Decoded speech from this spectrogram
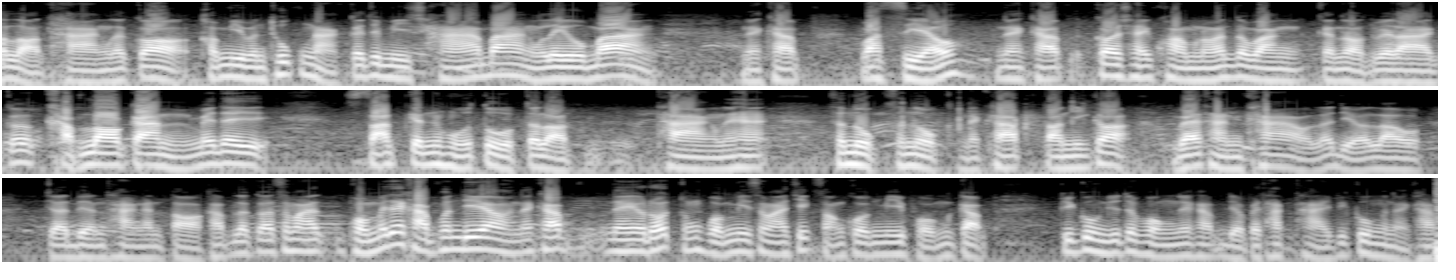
ตลอดทางแล้วก็เขามีบรรทุกหนักก็จะมีช้าบ้างเร็วบ้างนะครับ หวัดเสียวนะครับก็ใช้ความระมัดระวังกันตลอดเวลา ก็ขับรอกันไม่ได้ซัดกันหูตูบตลอดทางนะฮะสนุกสนุกนะครับ ตอนนี้ก็แวะทานข้าว แล้วเดี๋ยวเราจะเดินทางกันต่อครับ แล้วก็สมาผมไม่ได้ขับคนเดียวนะครับ ในรถของผมมีสมาชิก 2 คนมีผมกับพี่กุ้งยุทธพงศ์ด้วยครับ เดี๋ยวไปทักทายพี่กุ้งกันหน่อยครับ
